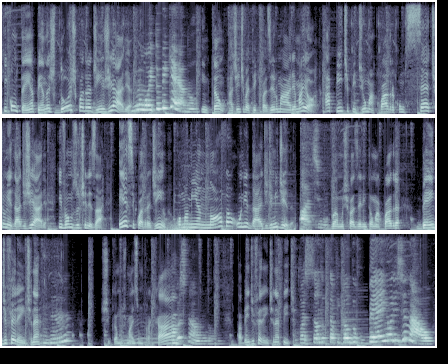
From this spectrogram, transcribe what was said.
que contém apenas dois quadradinhos de área. Muito pequeno. Então, a gente vai ter que fazer uma área maior. A Pit pediu uma quadra com sete unidades de área e vamos utilizar esse quadradinho como a minha nova unidade de medida. Ótimo. Vamos fazer então uma quadra bem diferente, né? Uhum. Esticamos mais um pra cá. Tô gostando. Tá bem diferente, né, Pete? Tô achando que tá ficando bem original.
